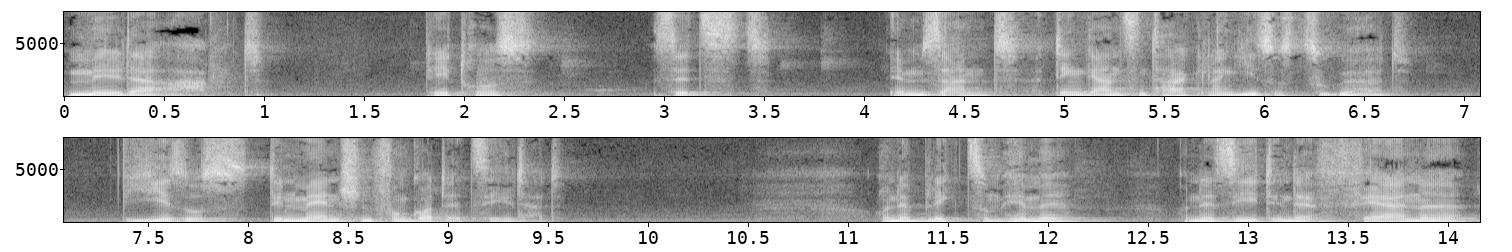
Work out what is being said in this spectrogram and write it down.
milder Abend. Petrus sitzt im Sand, hat den ganzen Tag lang Jesus zugehört, wie Jesus den Menschen von Gott erzählt hat. Und er blickt zum Himmel und er sieht in der Ferne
